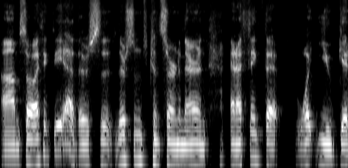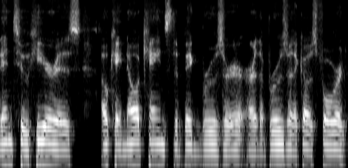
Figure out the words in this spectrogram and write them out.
Um, so I think yeah, there's there's some concern in there, and and I think that what you get into here is okay, Noah Cain's the big bruiser or the bruiser that goes forward.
